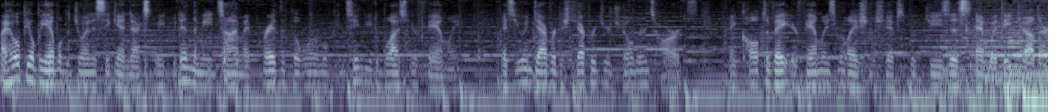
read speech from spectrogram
I hope you'll be able to join us again next week, but in the meantime, I pray that the Lord will continue to bless your family as you endeavor to shepherd your children's hearts and cultivate your family's relationships with Jesus and with each other.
